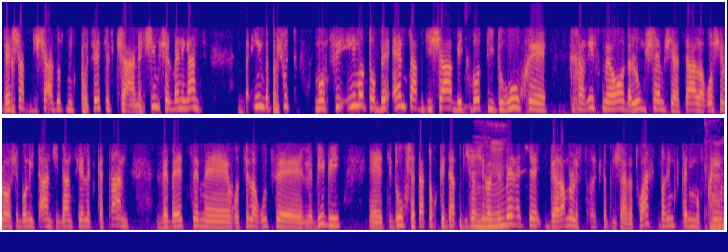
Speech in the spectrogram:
ואיך שהפגישה הזאת מתפוצצת כשהאנשים של בני גנץ באים ופשוט מוציאים אותו באמצע הפגישה בעקבות תדרוך אה, חריף מאוד, עלום שם שיצא על הראש שלו, שבו נטען שגנץ ילד קטן ובעצם אה, רוצה לרוץ אה, לביבי. אה, תדרוך שיצא תוך כדי הפגישה. שלו אצל בנט, שגרם לו לפרק את הפגישה הזאת. את רואה איך דברים קטנים הופכים כן.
